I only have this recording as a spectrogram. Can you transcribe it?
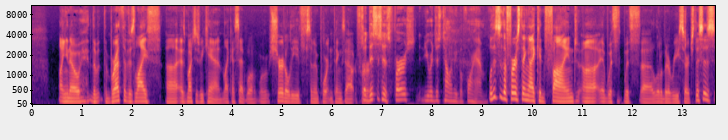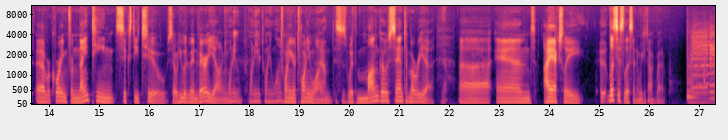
uh, you know, the the breadth of his life uh, as much as we can. Like I said, well, we're sure to leave some important things out. For So this is his first. You were just telling me beforehand. well, this is the first thing I could find uh, with with uh, a little bit of research. This is a recording from 1962, so he would have been very young, 20, 20 or twenty one. 20 or 21. Yeah. This is with Mongo Santa Maria, Yep. uh, and I actually let's just listen and we can talk about it.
